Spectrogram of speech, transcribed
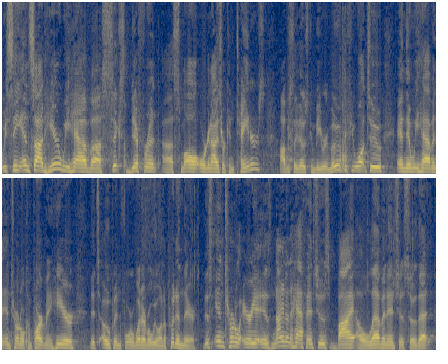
We see inside here we have uh, six different uh, small organizer containers. Obviously those can be removed if you want to. And then we have an internal compartment here that's open for whatever we want to put in there. This internal area is nine and a half inches by 11 inches. So that,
